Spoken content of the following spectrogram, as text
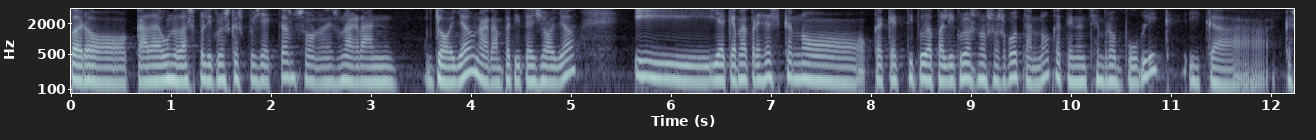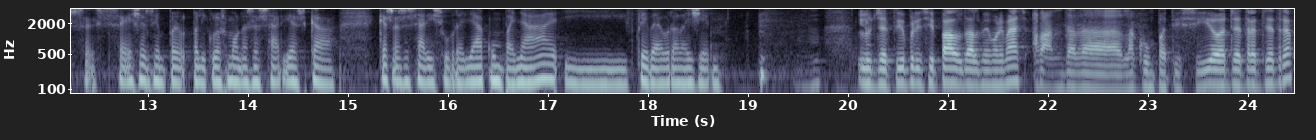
però cada una de les pel·lícules que es projecten són, és una gran joia, una gran petita joia, i, i el que m'he après és que, no, que aquest tipus de pel·lícules no s'esgoten, no? que tenen sempre un públic i que, que segueixen sempre pel·lícules molt necessàries que, que és necessari subratllar, acompanyar i fer veure la gent. L'objectiu principal del Memory Match, a banda de la competició, etc etc,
